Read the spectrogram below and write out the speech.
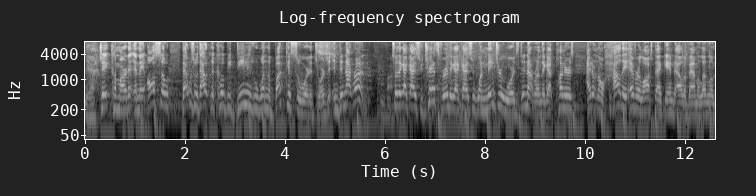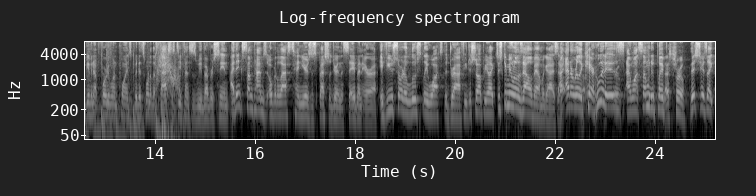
Yeah. Jake Camarda. And they also, that was without Nakobe Dean, who won the Butkus Award at Georgia and did not run. So they got guys who transferred, they got guys who won major awards, did not run, they got punters. I don't know how they ever lost that game to Alabama, let alone giving up 41 points, but it's one of the fastest defenses we've ever seen. I think sometimes over the last 10 years, especially during the Saban era, if you sort of loosely watch the draft, you just show up and you're like, just give me one of those Alabama guys. I, I don't really care who it is. I want someone who played. That's true. This year's like,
